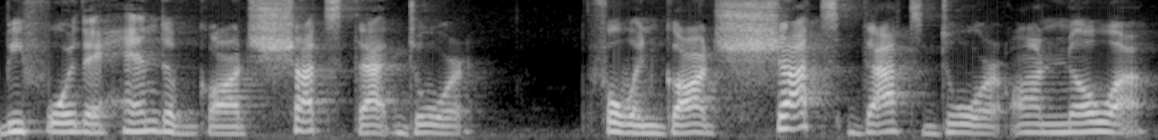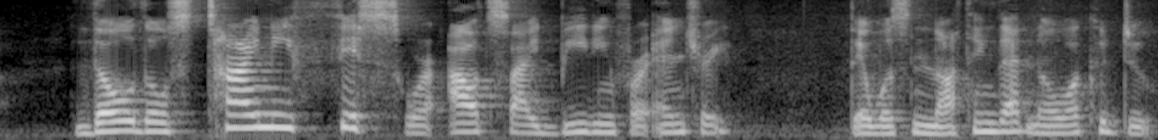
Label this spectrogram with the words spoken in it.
before the hand of God shuts that door. For when God shut that door on Noah, Though those tiny fists were outside beating for entry, there was nothing that Noah could do.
